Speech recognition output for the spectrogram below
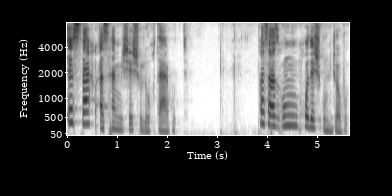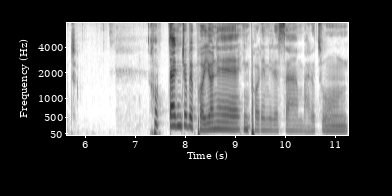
استخر از همیشه شلوغتر بود. پس از اون خودش اونجا بود. خب در اینجا به پایان این پاره می‌رسم براتون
